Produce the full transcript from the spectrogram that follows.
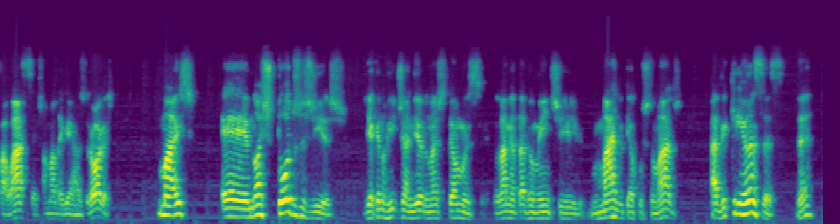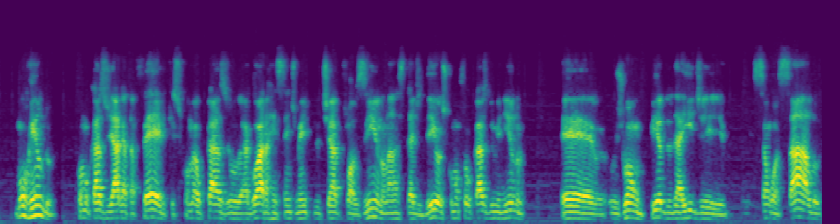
falácia chamada guerra às drogas, mas é, nós todos os dias, e aqui no Rio de Janeiro nós estamos, lamentavelmente, mais do que acostumados a ver crianças né, morrendo como o caso de Agatha Félix, como é o caso agora, recentemente, do Tiago Flauzino, lá na Cidade de Deus, como foi o caso do menino, é, o João Pedro, daí de São Gonçalo.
